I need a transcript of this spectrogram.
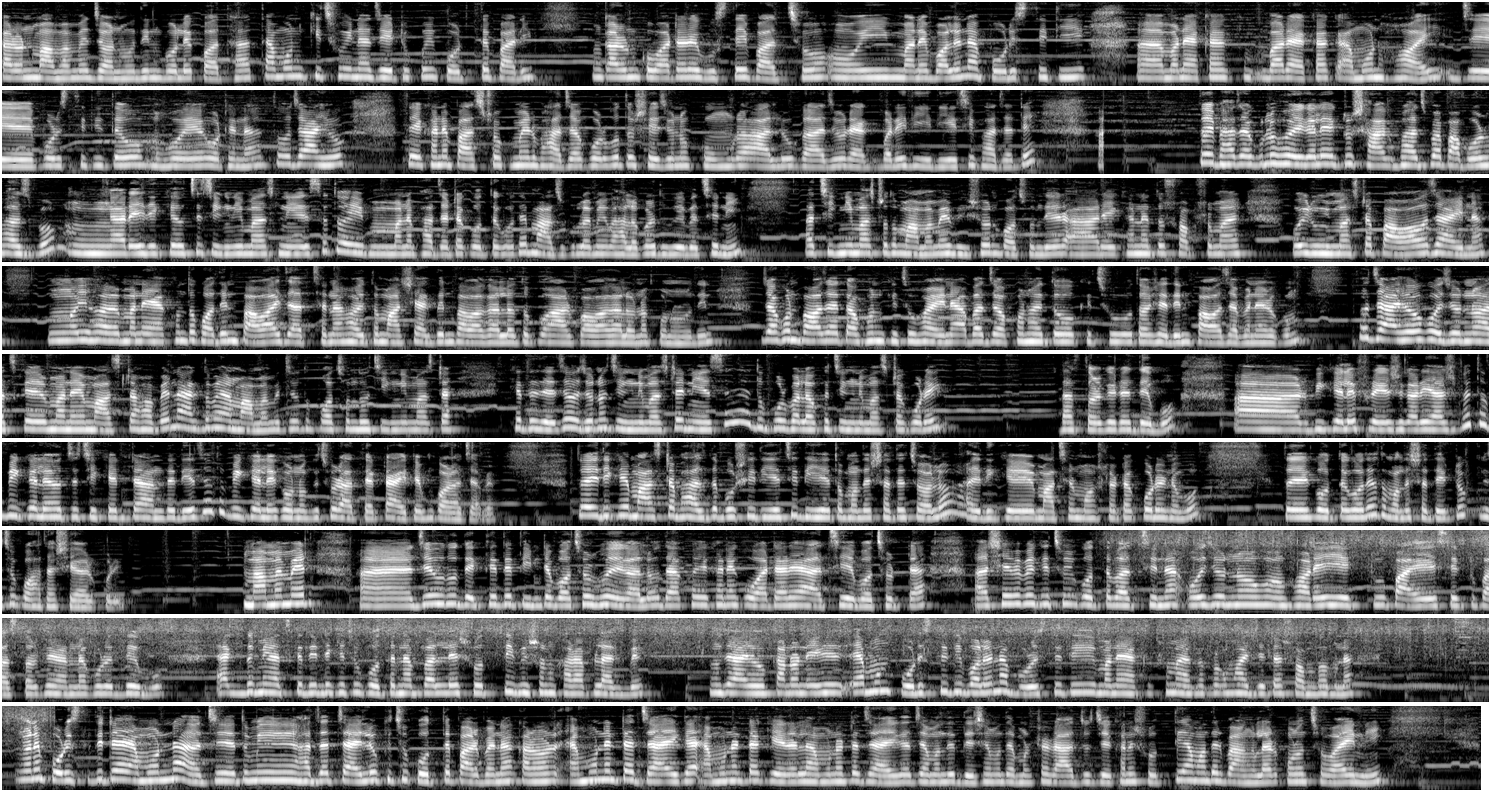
কারণ মামামের জন্মদিন বলে কথা, তেমন কিছুই না যেটুকুই করতে পারি। কারণ কোয়ার্টারে বুঝতেই পারছ, ওই মানে বলে না, পরিস্থিতি মানে এক একবার এক এক এমন হয় যে পরিস্থিতিতেও হয়ে ওঠে না। তো যাই হোক, তো এখানে পাঁচ রকমের ভাজা করব। তো সেই জন্য কুমড়ো, আলু, গাজর একবারেই দিয়ে দিয়েছি ভাজাতে। তো এই ভাজাগুলো হয়ে গেলে একটু শাক ভাজবো আর পাঁপড় ভাজবো। আর এইদিকে হচ্ছে চিংড়ি মাছ নিয়ে এসে তো এই মানে ভাজাটা করতে করতে মাছগুলো আমি ভালো করে ধুয়ে বেছে নিই। আর চিংড়ি মাছটা তো মামামের ভীষণ পছন্দের, আর এখানে তো সবসময় ওই রুই মাছটা পাওয়াও যায় না। ওই মানে এখন তো কদিন পাওয়াই যাচ্ছে না, হয়তো মাসে একদিন পাওয়া গেল তো আর পাওয়া গেল না পনেরো দিন। যখন পাওয়া যায় তখন কিছু হয় না, আবার যখন হয়তো কিছু তো সেদিন পাওয়া যাবে না এরকম। তো যাই হোক, ওই জন্য আজকে মানে মাছটা হবে না একদমই, আর মামামের যেহেতু পছন্দ চিংড়ি মাছটা খেতে চাইছে ওই জন্য চিংড়ি মাছটা নিয়ে এসে দুপুরবেলা ওকে চিংড়ি মাছটা করেই তরকারিটা দেবো। আর বিকেলে ফ্রেশ গাড়ি আসবে, তো বিকেলে হচ্ছে চিকেনটা আনতে দিয়েছে, তো বিকেলে কোনো কিছু রাতে একটা আইটেম করা যাবে। তো এইদিকে মাছটা ভাজতে বসিয়ে দিয়েছি, দিয়ে তোমাদের সাথে চলো, এইদিকে মাছের মশলাটা করে নেব। তো এই করতে করতে তোমাদের সাথে একটু কিছু কথা শেয়ার করি। মামামের যেহেতু দেখতে দেখতে তিনটে বছর হয়ে গেল, দেখো এখানে কোয়ার্টারে আছি এবছরটা আর সেভাবে কিছুই করতে পারছি না। ওই জন্য ঘরেই একটু পায়েস, একটু পাঁচ তরকারি রান্না করে দেবো। একদমই আজকে দিনটা কিছু করতে না পারলে সত্যি ভীষণ খারাপ লাগবে। যাই হোক, কারণ এমন পরিস্থিতি বলে না, পরিস্থিতি মানে এক এক সময় এক এক রকম হয়, যেটা সম্ভব না। মানে পরিস্থিতিটা এমন না যে তুমি হাজার চাইলেও কিছু করতে পারবে না, কারণ এমন একটা জায়গা, এমন একটা কেরালা, এমন একটা জায়গা যে আমাদের দেশের মধ্যে, এমন একটা রাজ্য যেখানে সত্যি আমাদের বাংলার কোনো ছোঁয়াই নেই।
